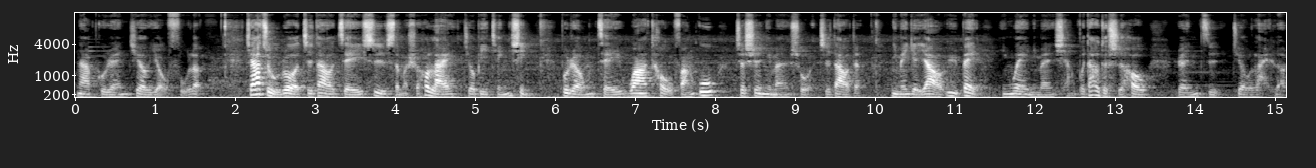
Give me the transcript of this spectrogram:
那仆人就有福了。家主若知道贼是什么时候来，就必警醒，不容贼挖透房屋。这是你们所知道的，你们也要预备，因为你们想不到的时候，人子就来了。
